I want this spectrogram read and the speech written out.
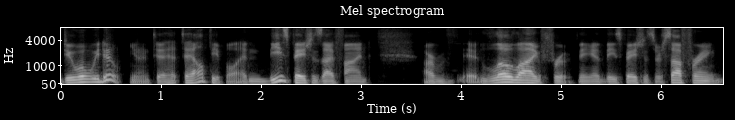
do what we do you know to, to help people and these patients i find are low-lying fruit. You know, these patients are suffering,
